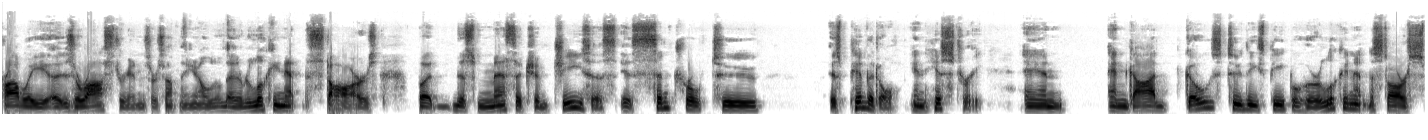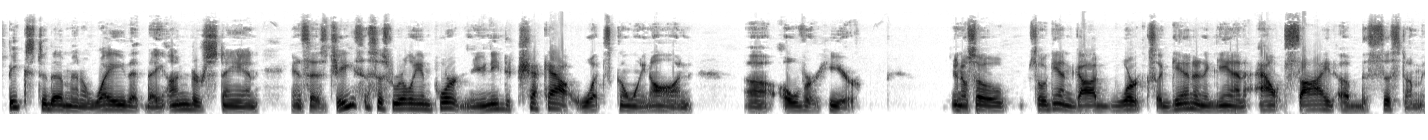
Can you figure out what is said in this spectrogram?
probably uh, Zoroastrians or something. You know, they're looking at the stars, but this message of Jesus is central to, is pivotal in history, and and God goes to these people who are looking at the stars, speaks to them in a way that they understand, and says, Jesus is really important. You need to check out what's going on uh, over here. You know, so so again, God works again and again outside of the system.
